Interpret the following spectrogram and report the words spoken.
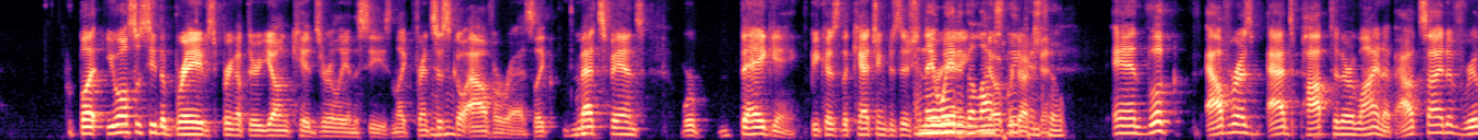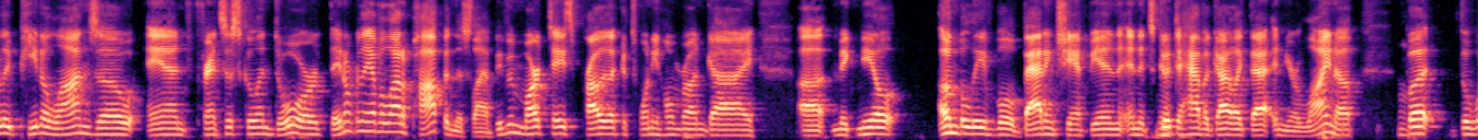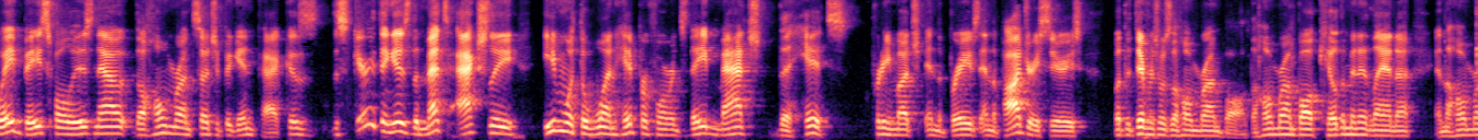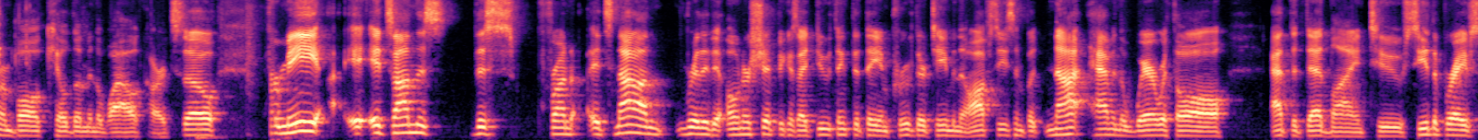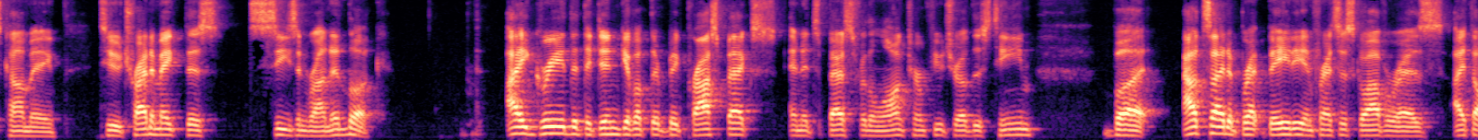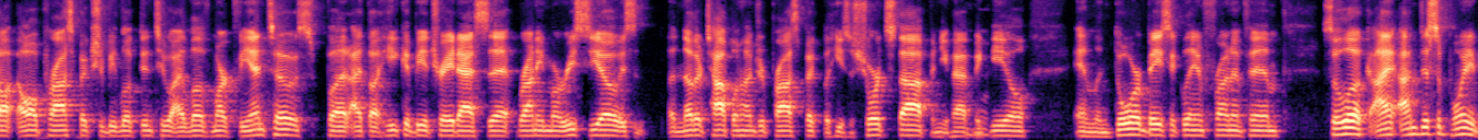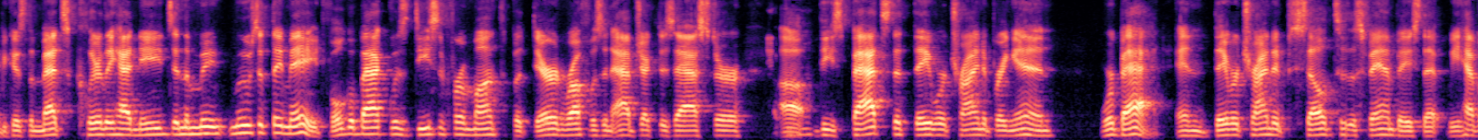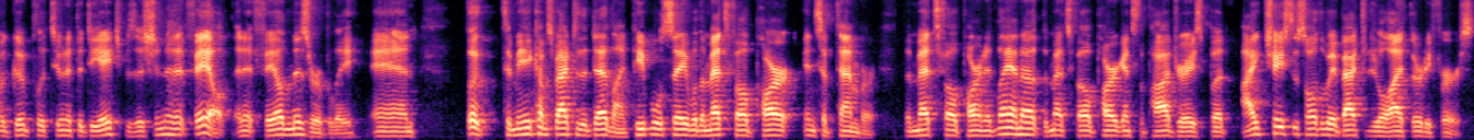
But you also see the Braves bring up their young kids early in the season, like mm-hmm. Francisco mm-hmm. Alvarez. Like mm-hmm. Mets fans were begging because the catching position and they, they waited the last no week And look, Alvarez adds pop to their lineup. Outside of really Pete Alonso and Francisco Lindor, they don't really have a lot of pop in this lineup. Even Marte's probably like a 20 home run guy. Uh, McNeil, unbelievable batting champion. And it's good yeah. to have a guy like that in your lineup. Mm-hmm. But the way baseball is now, the home run such a big impact. Because the scary thing is the Mets actually, even with the one hit performance, they matched the hits pretty much in the Braves and the Padres series but the difference was the home run ball. The home run ball killed them in Atlanta, and the home run ball killed them in the wild card. So for me, it's on this this front. It's not on really the ownership because I do think that they improved their team in the offseason, but not having the wherewithal at the deadline to see the Braves coming to try to make this season run. And look, I agree that they didn't give up their big prospects, and it's best for the long term future of this team. But outside of Brett Baty and Francisco Alvarez, I thought all prospects should be looked into. I love Mark Vientos, but I thought he could be a trade asset. Ronny Mauricio is another top 100 prospect, but he's a shortstop, and you have mm-hmm. McNeil and Lindor basically in front of him. So look, I, am disappointed because the Mets clearly had needs in the moves that they made. Vogelbach was decent for a month, but Darin Ruf was an abject disaster. Uh. These bats that they were trying to bring in were bad. And they were trying to sell to this fan base that we have a good platoon at the DH position, and it failed. And it failed miserably. And look, to me, it comes back to the deadline. People will say, well, the Mets fell apart in September. The Mets fell apart in Atlanta. The Mets fell apart against the Padres. But I chase this all the way back to July 31st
